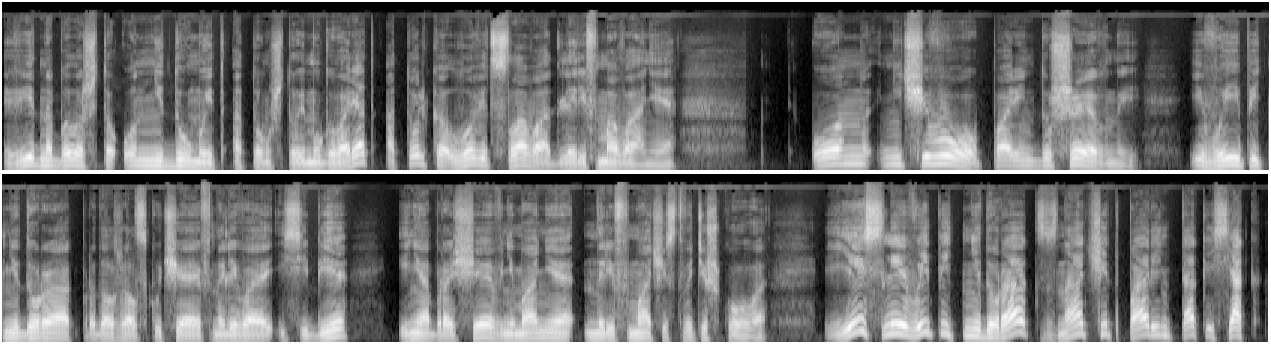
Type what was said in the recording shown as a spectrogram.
Видно было, что он не думает о том, что ему говорят, а только ловит слова для рифмования. «Он ничего, парень душевный, и выпить не дурак», — продолжал Скучаев, наливая и себе, и не обращая внимания на рифмачество Тишкова. «Если выпить не дурак, значит, парень так и сяк», —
